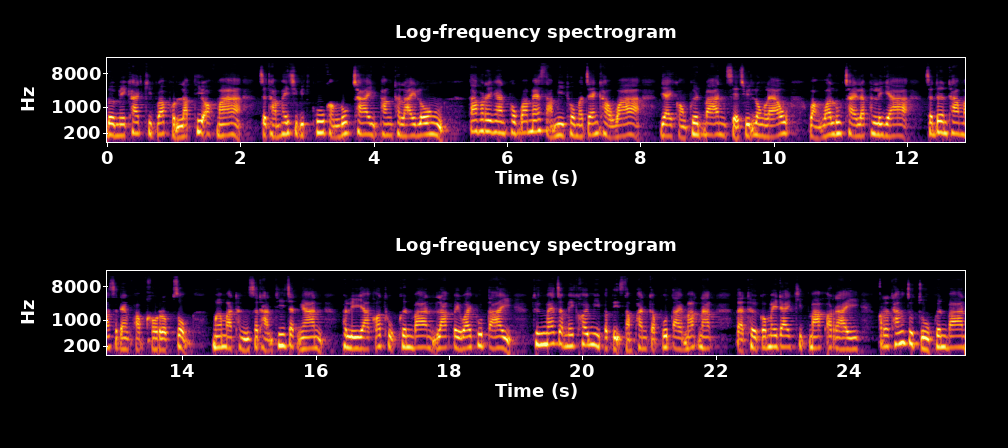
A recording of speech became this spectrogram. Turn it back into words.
โดยไม่คาดคิดว่าผลลัพธ์ที่ออกมา จะทำให้ชีวิตคู่ของลูกชายพังทลายลงตามรายงานพบว่าแม่สามีโทรมาแจ้งข่าวว่ายายของเพื่อนบ้านเสียชีวิตลงแล้ว หวังว่าลูกชายและภรรยา จะเดินทางมาแสดงความเคารพศพเมื่อมาถึงสถานที่จัดงานภรรยาก็ถูกเพื่อนบ้านลากไปไหว้ผู้ตายถึงแม้จะไม่ค่อยมีปฏิสัมพันธ์กับผู้ตายมากนัก แต่เธอก็ไม่ได้คิดมากอะไร กระทั่งจู่ๆเพื่อนบ้าน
